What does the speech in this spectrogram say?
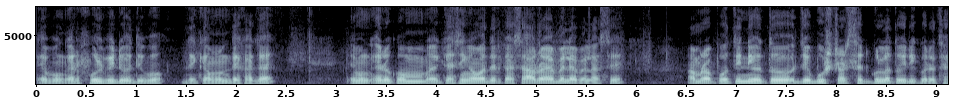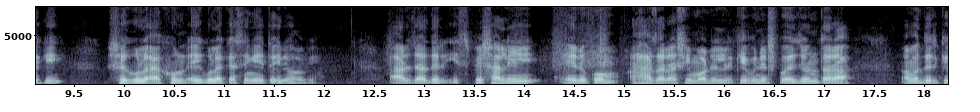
এবং এর ফুল ভিডিও দিব যে কেমন দেখা যায়। এবং এরকম ক্যাশিং আমাদের কাছে আরও অ্যাভেলেবেল আছে। আমরা প্রতিনিয়ত যে বুস্টার সেটগুলো তৈরি করে থাকি, সেগুলো এখন এইগুলা ক্যাশিংয়েই তৈরি হবে। আর যাদের স্পেশালি এরকম হাজার আশি মডেলের ক্যাবিনেট প্রয়োজন, তারা আমাদেরকে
